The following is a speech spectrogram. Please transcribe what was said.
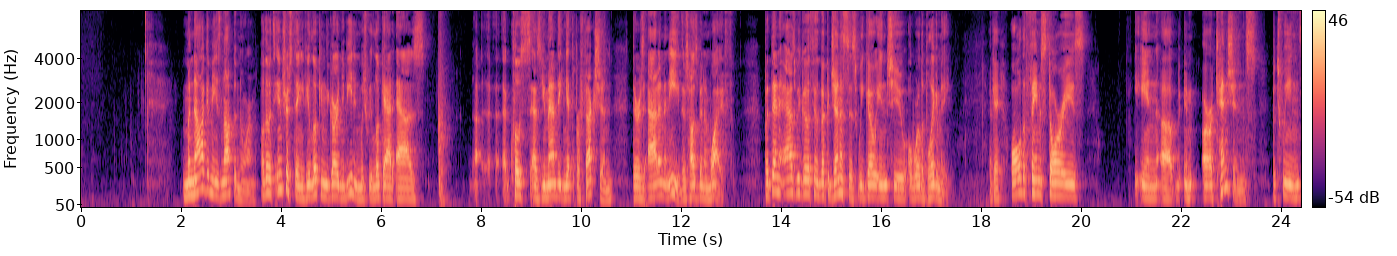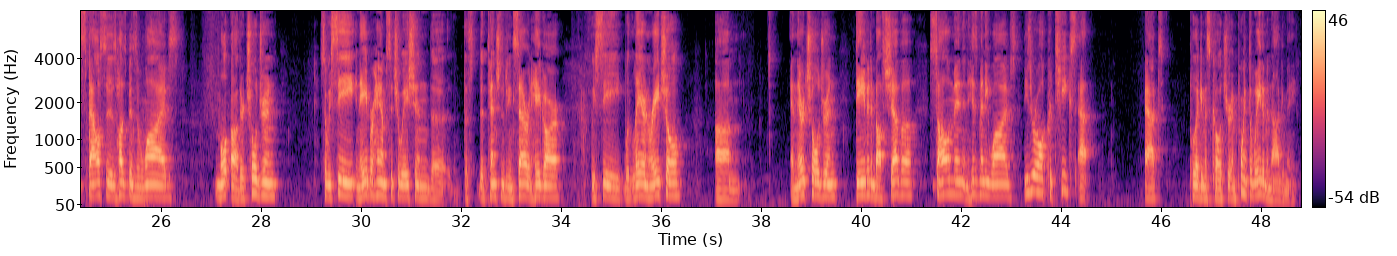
monogamy is not the norm. Although it's interesting, if you look in the Garden of Eden, which we look at as uh, uh, close as humanity can get to perfection, there's Adam and Eve, there's husband and wife. But then as we go through the book of Genesis, we go into a world of polygamy. Okay, all the famous stories in, uh, in are tensions between spouses, husbands and wives, uh, their children. So we see in Abraham's situation the the, the tensions between Sarah and Hagar. We see with Leah and Rachel um, and their children, David and Bathsheba, Solomon and his many wives. These are all critiques at, at polygamous culture and point the way to monogamy.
